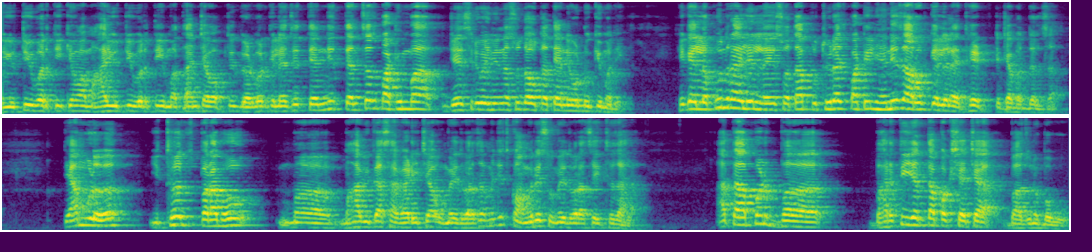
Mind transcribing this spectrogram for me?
युतीवरती किंवा महायुतीवरती मतांच्या बाबतीत गडबड केल्याचे त्यांनी त्यांचाच पाठिंबा जयश्री वहिनींना सुद्धा होता त्या निवडणुकीमध्ये. हे काही लपून राहिलेलं नाही. स्वतः पृथ्वीराज पाटील यांनीच आरोप केलेला आहे थेट त्याच्याबद्दलचा. त्यामुळं इथंच पराभव म- महाविकास आघाडीच्या उमेदवाराचा म्हणजेच काँग्रेस उमेदवाराचा इथं झाला. आता आपण भ- भारतीय जनता पक्षाच्या बाजूनं बघू.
